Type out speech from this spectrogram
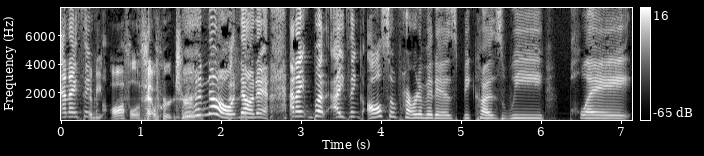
and I think It'd be awful if that were true. no, no, no. And I, but I think also part of it is because we play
